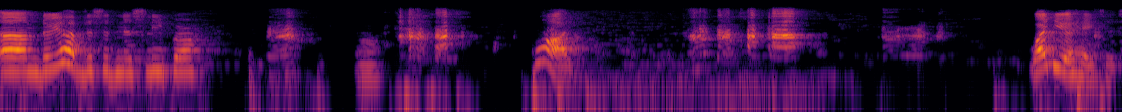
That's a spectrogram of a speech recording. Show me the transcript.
Um, do you have the Sydney sleeper? Oh. Why? Why do you hate it?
